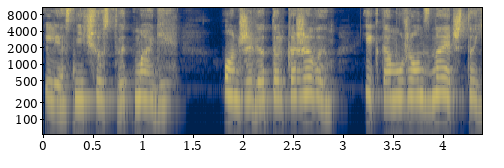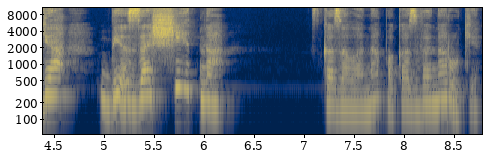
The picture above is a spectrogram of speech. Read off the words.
Лес не чувствует магии. Он живет только живым, и к тому же он знает, что я беззащитна!» Сказала она, показывая на руки,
